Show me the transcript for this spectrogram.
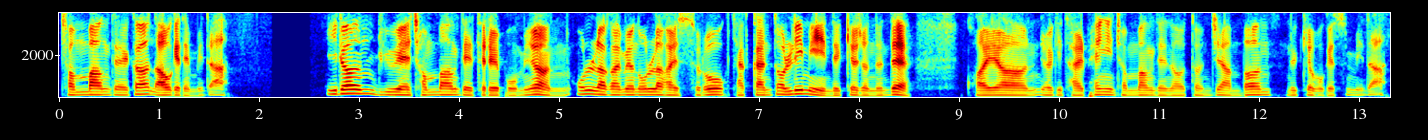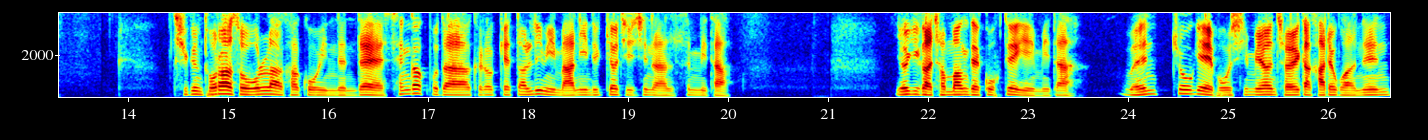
전망대가 나오게 됩니다. 이런 류의 전망대들을 보면 올라가면 올라갈수록 약간 떨림이 느껴졌는데 과연 여기 달팽이 전망대는 어떤지 한번 느껴보겠습니다. 지금 돌아서 올라가고 있는데 생각보다 그렇게 떨림이 많이 느껴지지는 않습니다. 여기가 전망대 꼭대기입니다. 왼쪽에 보시면 저희가 가려고 하는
